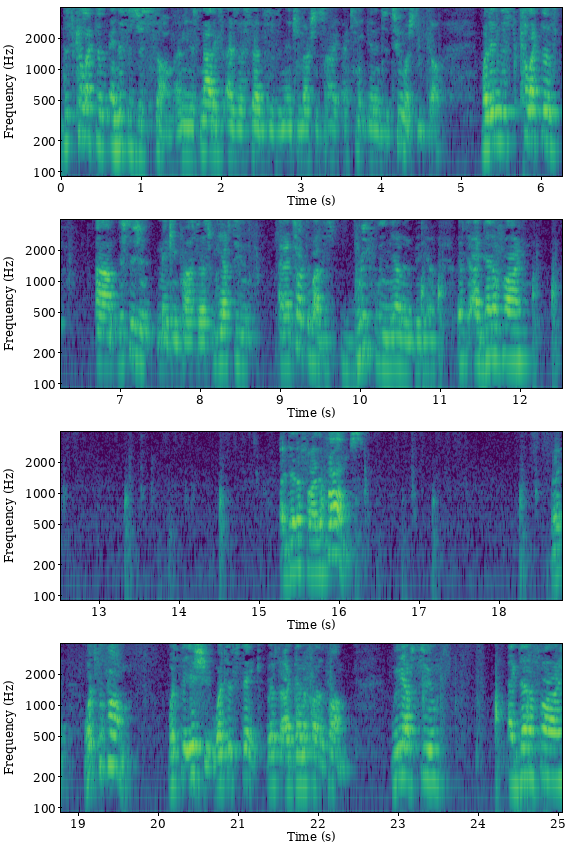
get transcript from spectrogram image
this collective, and this is just some, I mean it's not, as I said, this is an introduction, so I, I can't get into too much detail. But in this collective um, decision-making process, we have to and I talked about this briefly in the other video, we have to identify identify the problems. Right? What's the problem? What's the issue? What's at stake? We have to identify the problem. We have to identify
